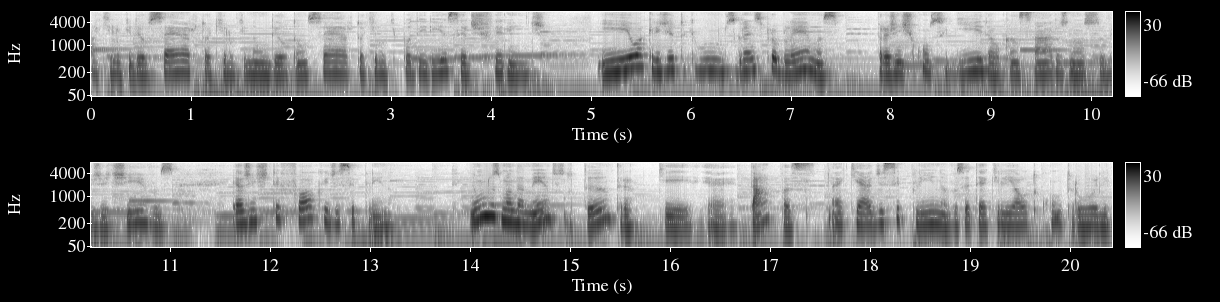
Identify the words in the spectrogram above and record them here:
aquilo que deu certo, aquilo que não deu tão certo, aquilo que poderia ser diferente. E eu acredito que um dos grandes problemas para a gente conseguir alcançar os nossos objetivos é a gente ter foco e disciplina. E um dos mandamentos do Tantra, que é tapas, né, que é a disciplina, você ter aquele autocontrole.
